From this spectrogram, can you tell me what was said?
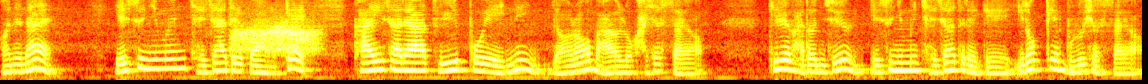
어느 날 예수님은 제자들과 함께 가이사라 빌립보에 있는 여러 마을로 가셨어요. 길을 가던 중 예수님은 제자들에게 이렇게 물으셨어요.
